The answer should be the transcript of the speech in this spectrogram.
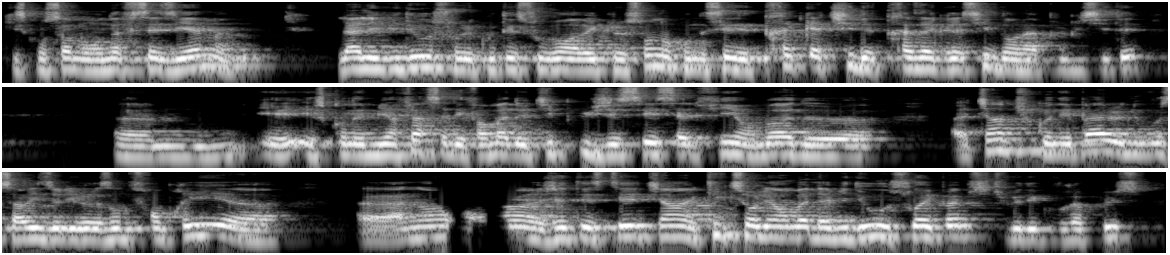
qui se consomment en 9 16e. Là, les vidéos sont écoutées souvent avec le son, donc on essaie d'être très catchy, d'être très agressif dans la publicité. Euh, et, ce qu'on aime bien faire, c'est des formats de type UGC, selfie, en mode ah, tiens, tu connais pas le nouveau service de livraison de Franprix Ah non, j'ai testé, tiens, clique sur le lien en bas de la vidéo ou swipe up si tu veux découvrir plus.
